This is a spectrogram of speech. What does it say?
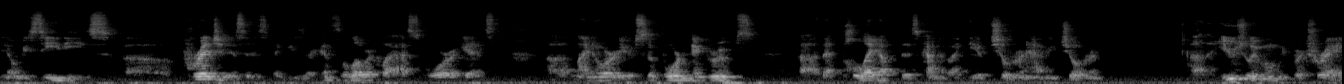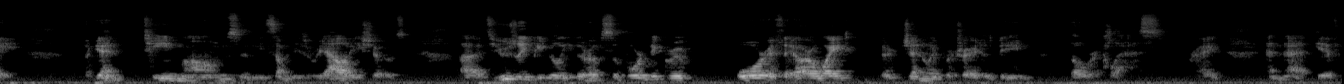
you know, we see these uh, prejudices like these are against the lower class or against uh, minority or subordinate groups uh, that play up this kind of idea of children having children. Uh, usually, when we portray, again, teen moms in these, some of these reality shows, uh, it's usually people either of subordinate group or if they are white, they're generally portrayed as being lower class, right? That if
